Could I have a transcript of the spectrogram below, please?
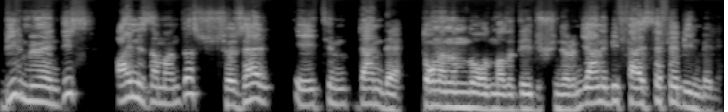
bir mühendis aynı zamanda sözel eğitimden de donanımlı olmalı diye düşünüyorum. Yani bir felsefe bilmeli,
